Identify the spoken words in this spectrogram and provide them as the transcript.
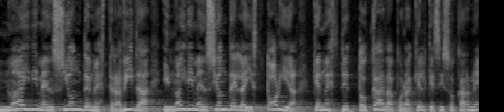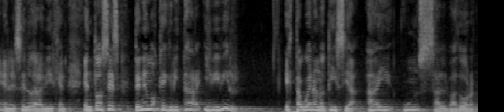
no hay dimensión de nuestra vida y no hay dimensión de la historia que no esté tocada por aquel que se hizo carne en el seno de la Virgen. Entonces tenemos que gritar y vivir esta buena noticia. Hay un Salvador.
